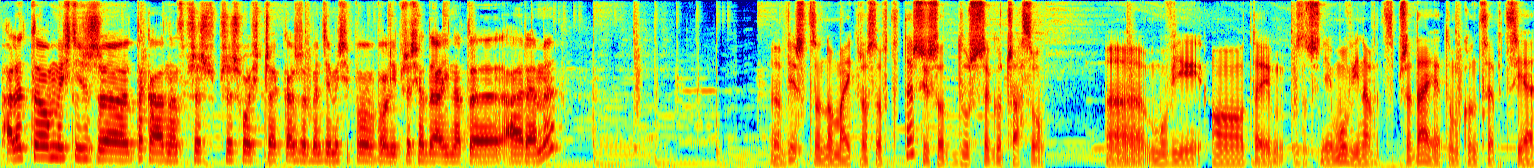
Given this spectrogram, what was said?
Ale to myślisz, że taka nas przysz przyszłość czeka, że będziemy się powoli przesiadali na te ARM-y? Wiesz co, no Microsoft też już od dłuższego czasu e, mówi o tej, znaczy nie mówi, nawet sprzedaje tą koncepcję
